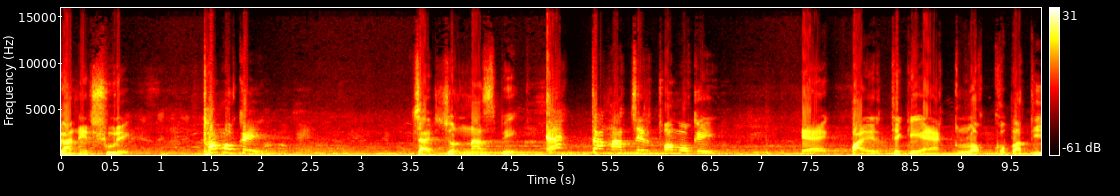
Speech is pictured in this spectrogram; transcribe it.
গানের সুরে থমকে। চারজন নাচবে, একটা নাচের থমকে। এক পায়ের থেকে এক লক্ষ বাতি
